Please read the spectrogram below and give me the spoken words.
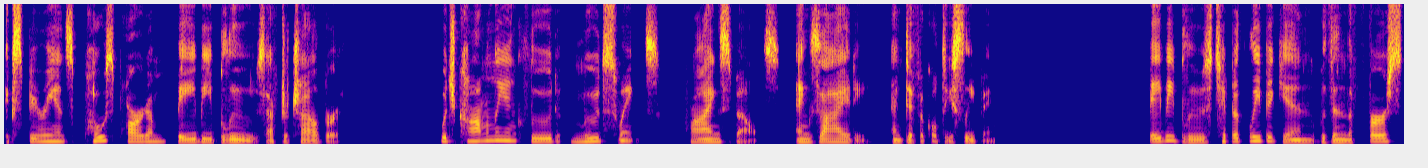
experience postpartum baby blues after childbirth, which commonly include mood swings, crying spells, anxiety, and difficulty sleeping. Baby blues typically begin within the first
